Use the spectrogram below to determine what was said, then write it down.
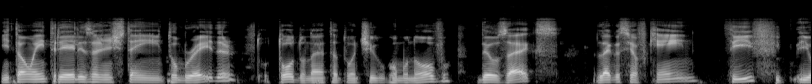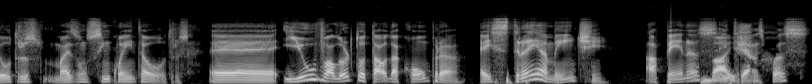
Então entre eles a gente tem Tomb Raider, todo, né, tanto o antigo como o novo, Deus Ex, Legacy of Kain, Thief e, e outros, mais uns 50 outros. É, e o valor total da compra é estranhamente apenas, Baixo. entre aspas,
